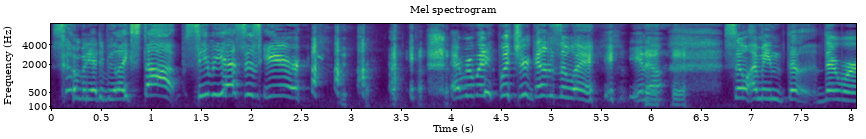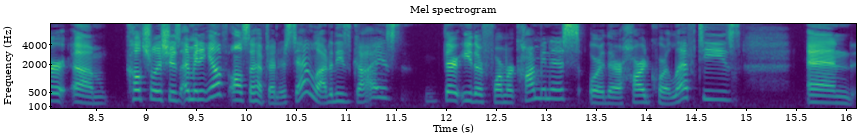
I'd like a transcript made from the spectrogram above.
somebody had to be like, "Stop! CBS is here! Everybody, put your guns away!" you know. so I mean, the, there were um, cultural issues. I mean, you also have to understand a lot of these guys. They're either former communists or they're hardcore lefties and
